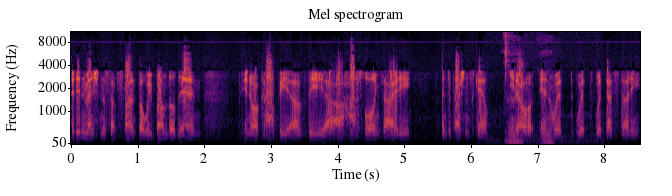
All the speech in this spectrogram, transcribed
I didn't mention this up front, but we bundled in, you know, a copy of the uh, hospital anxiety and depression scale, you know, in with, with, with that study.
